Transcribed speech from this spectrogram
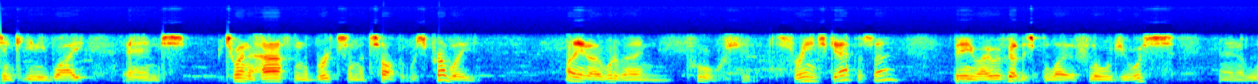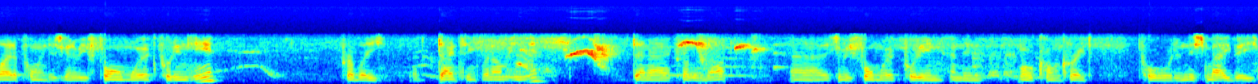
sink anyway, and between the hearth and the bricks on the top, it was probably, oh, you know, it would have been, oh shit, three inch gap or so. But anyway, we've got this below the floor joist, and at a later point there's going to be form work put in here. Probably, I don't think when I'm here, don't know, probably not. Uh, there's going to be form work put in, and then more concrete poured, and this may be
